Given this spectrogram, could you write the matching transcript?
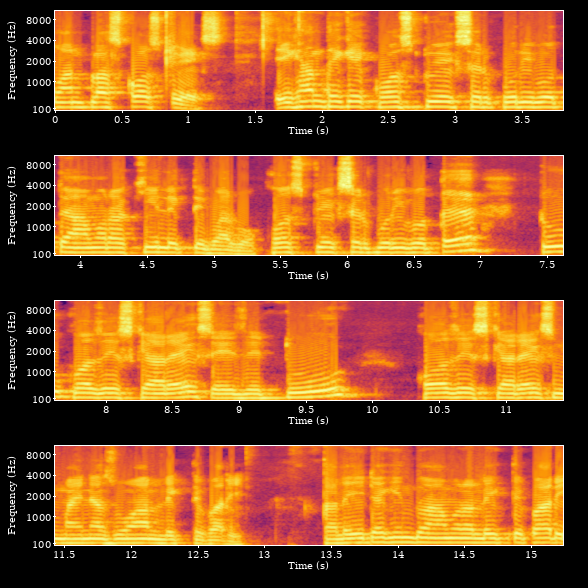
one plus cos 2x এখান থেকে cos 2x এর পরিবর্তে আমরা কি লিখতে পারব? cos 2x এর পরিবর্তে টু cos স্কোয়ার এক্স এই যে two cos square x minus one লিখতে পারি। তাহলে এটা কিন্তু আমরা লিখতে পারি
